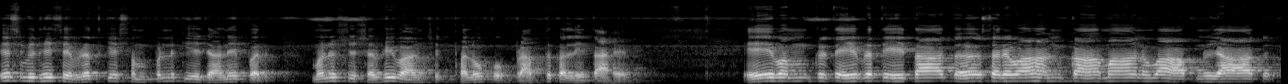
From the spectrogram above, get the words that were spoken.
इस विधि से व्रत के संपन्न किए जाने पर मनुष्य सभी वांछित फलों को प्राप्त कर लेता है। एवं कृते व्रते तात, सर्वान् कामान वापनुयात।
